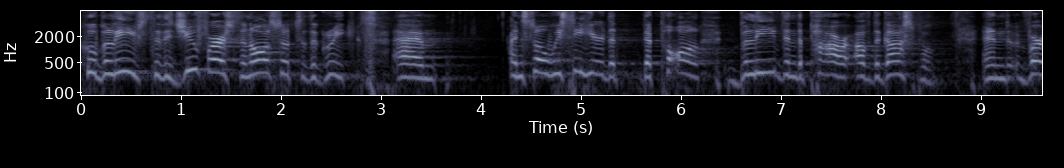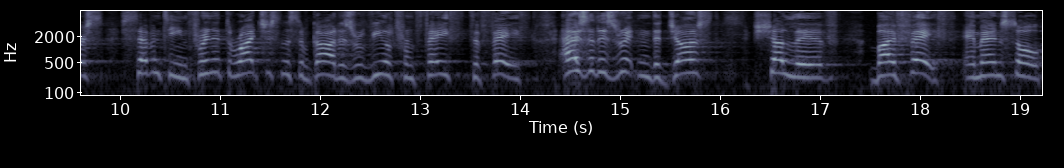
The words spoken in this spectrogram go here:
who believes, to the Jew first and also to the Greek. Um, and so we see here that, that Paul believed in the power of the gospel. And verse 17, for in it the righteousness of God is revealed from faith to faith, as it is written, the just shall live by faith. Amen. So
